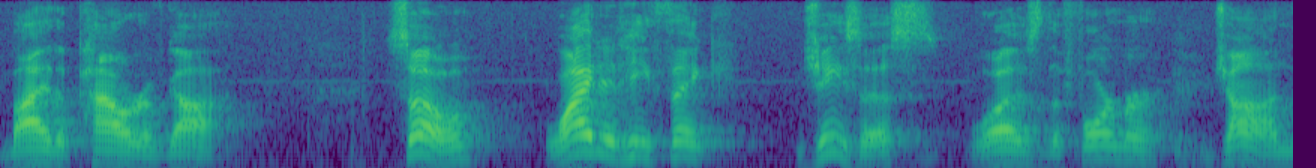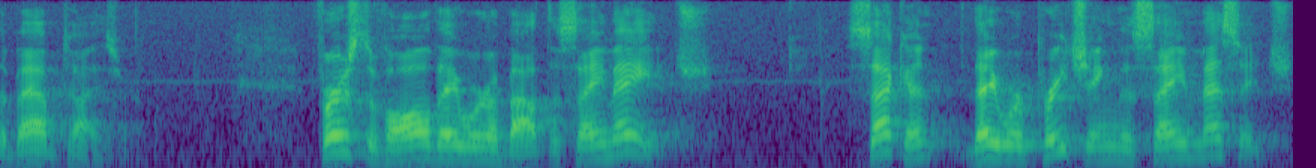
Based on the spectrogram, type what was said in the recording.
by the power of God. So, why did he think Jesus was the former John the baptizer? First of all, they were about the same age. Second, they were preaching the same message.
